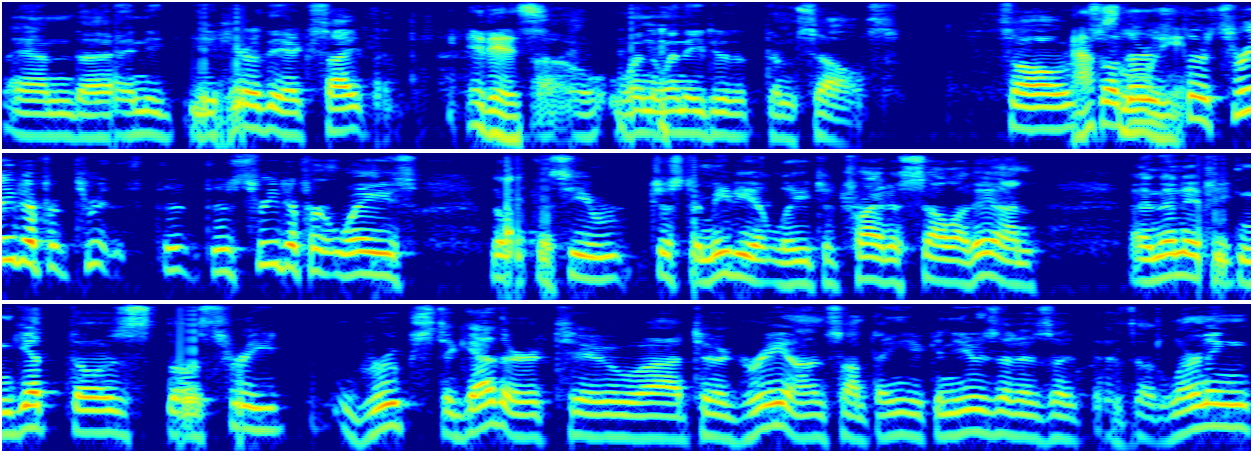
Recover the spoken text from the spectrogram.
and uh, and you, you hear the excitement. It is uh, when when they do it themselves. So Absolutely. so there's there's three different three, there's three different ways that I can see just immediately to try to sell it in, and then if you can get those those three groups together to uh, to agree on something, you can use it as a as a learning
